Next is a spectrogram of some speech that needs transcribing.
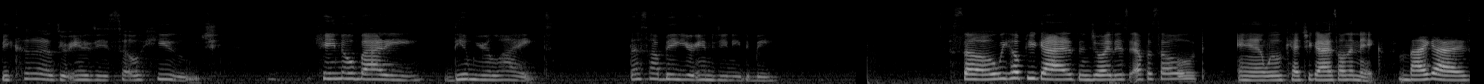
because your energy is so huge. Can't nobody dim your light. That's how big your energy need to be. So we hope you guys enjoyed this episode and we'll catch you guys on the next. Bye, guys.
